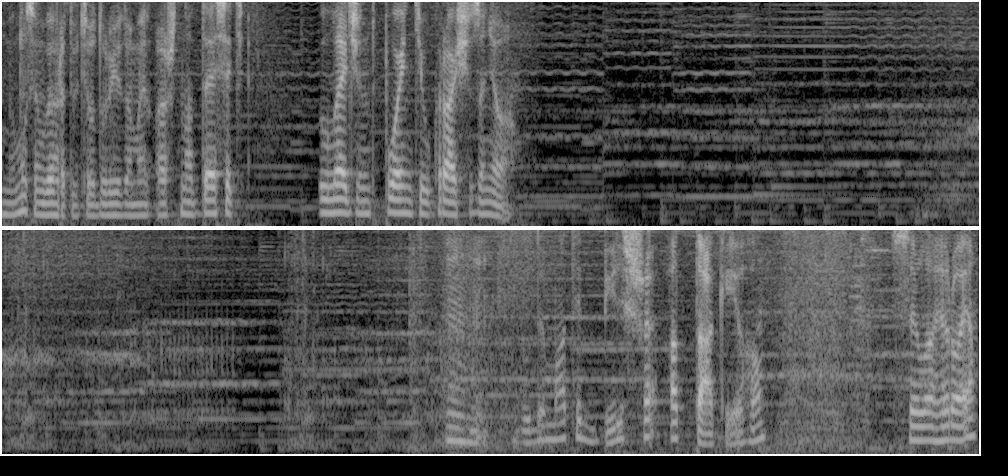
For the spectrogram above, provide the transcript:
Ми мусимо виграти в цього друїда. Аж на 10 Legend поінтів краще за нього. Буде більше атаки його. Сила героя.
